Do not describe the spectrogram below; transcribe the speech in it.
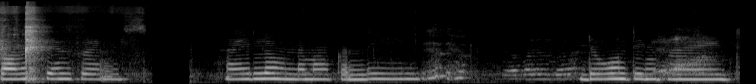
కామెంట్ చేయండి ఫ్రెండ్స్ హైలో ఉండమాకండి. డోంట్ ఇన్ హైట్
